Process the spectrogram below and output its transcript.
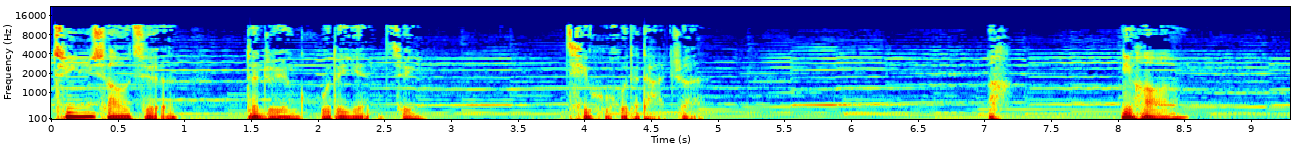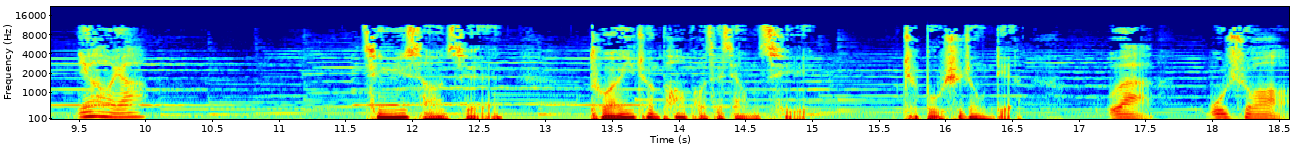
金鱼小姐瞪着圆鼓鼓的眼睛，气呼呼的打转。啊，你好啊！你好呀！金鱼小姐吐完一串泡泡，才想起这不是重点。喂，我说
